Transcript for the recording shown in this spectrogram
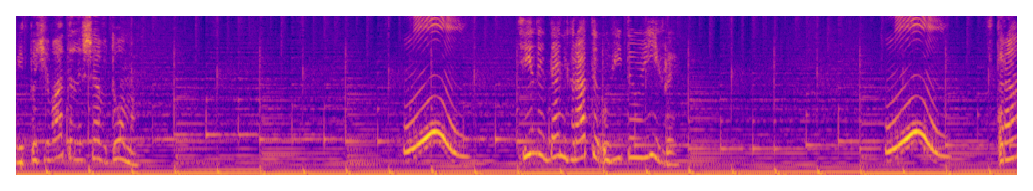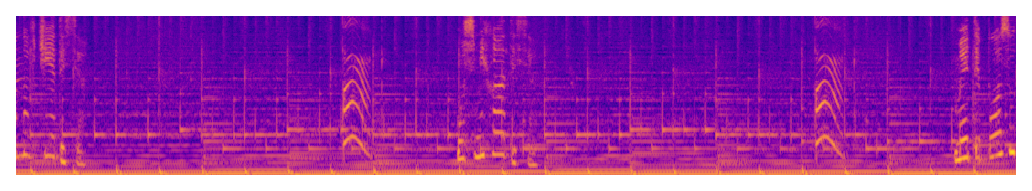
Відпочивати лише вдома. Цілий день грати у відеоігри. Старанно вчитися. Усміхатися. Мити посуд.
